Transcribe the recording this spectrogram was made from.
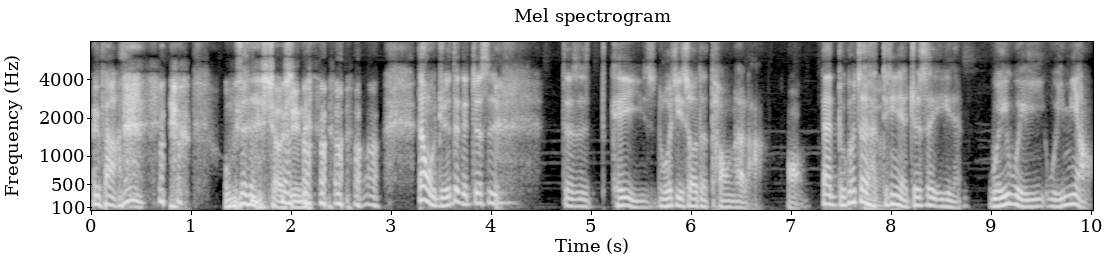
会怕，我们真的很小心的。但我觉得这个就是就是可以逻辑说得通了啦。哦，但不过这个听起来就是一点微微微妙，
